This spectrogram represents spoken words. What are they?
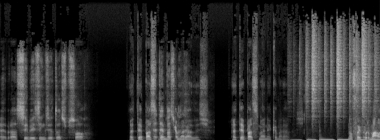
abraços e beijinhos a todos, pessoal. Até para a Até semana, para a semana. camaradas. Até para a semana, camaradas. Não foi por mal.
